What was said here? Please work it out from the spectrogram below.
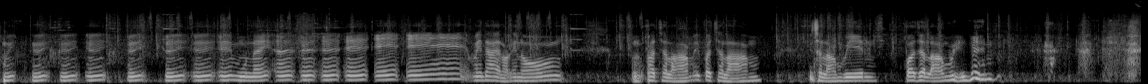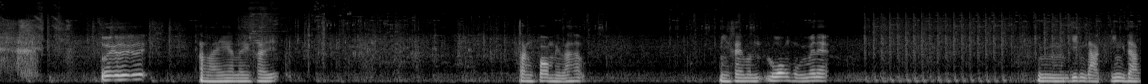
เอ้ยเอ้ยเอ้ยเอ้ยเอ้ยเอ้ยเอ้ยเอ้ยหมูไหนเอ้ยเอ้ยเอ้ยเอ้ยเอ้ยเอ้ยไม่ได้หรอกไอ้น้องปลาฉลามไอ้ปลาฉลามฉลามเวนปลาฉลามเวนเอ้ยเอ้ยเอ้ยอะไรอะไรใคร ตั้งป้อมเห็นแล้วครับ มีใครมันล่วงผมไหมเนี่ยยิงดักยิงดัก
